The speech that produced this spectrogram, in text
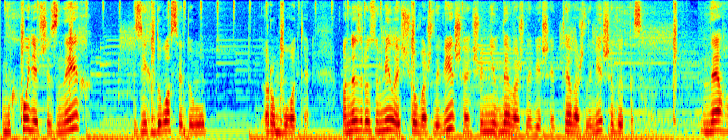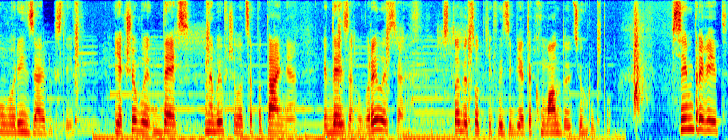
виходячи з них, з їх досвіду роботи, вони зрозуміли, що важливіше, що не важливіше, і те важливіше виписали. Не говоріть зайвих слів. Якщо ви десь не вивчили це питання і десь заговорилися, 100% ви зіб'єте командою цю групу. Всім привіт!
